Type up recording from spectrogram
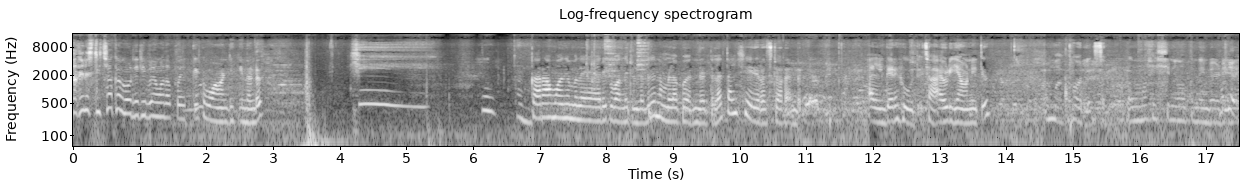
അങ്ങനെ സ്റ്റിച്ചൊക്കെ കൊടുത്തിട്ട് ഇപ്പൊ നമ്മൾ അപ്പോഴേക്കൊക്കെ വാണ്ടിക്കുന്നുണ്ട് കറാമ നമ്മൾ നേരേക്ക് വന്നിട്ടുള്ളത്? നമ്മളെ പേരിന്റെ അടുത്തുള്ള തലശ്ശേരി റെസ്റ്റോറന്റ് അൽഗർ ഹൂദ്. ചായ കുടിക്കാൻ വേണ്ടിയിട്ട് ഉമ്മക്ക് ഹോർലിക്സ് ഉമ്മ ഫിഷിന് നോക്കുന്നതിന്റെ ഇടയിൽ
